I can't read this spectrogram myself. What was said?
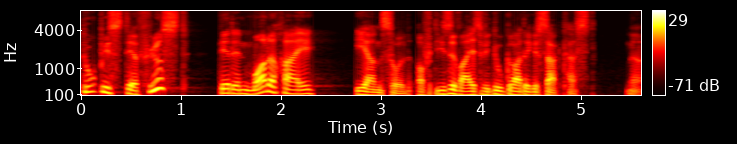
Du bist der Fürst, der den Mordechai ehren soll. Auf diese Weise, wie du gerade gesagt hast. Ja.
